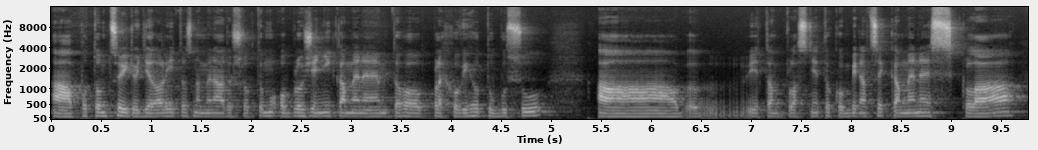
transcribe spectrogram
a potom, co ji dodělali, to znamená, došlo k tomu obložení kamenem toho plechového tubusu a eh, je tam vlastně to kombinace kamene, skla,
